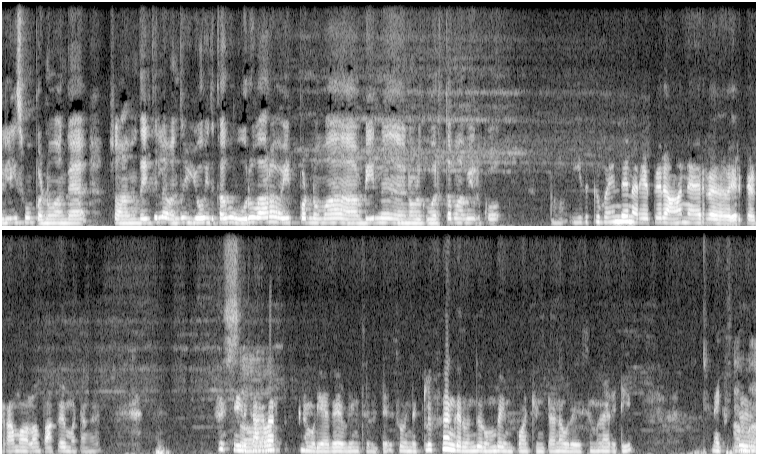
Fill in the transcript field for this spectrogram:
ரிலீஸும் பண்ணுவாங்க. ஸோ அந்த இதுல வந்து ஐயோ இதுக்காக ஒரு வாரம் வெயிட் பண்ணுமா அப்படின்னு நம்மளுக்கு வருத்தமாவே இருக்கும். ஆமா, இதுக்கு பயந்தே நிறைய பேர் ஆன் ஏர் இருக்க ட்ராமாவெல்லாம் பார்க்கவே மாட்டாங்க. ஸோ இதுக்காகலாம் skip பண்ண முடியாது அப்படின்னு சொல்லிட்டு. ஸோ இந்த கிளிஃப் ஹேங்கர் வந்து ரொம்ப இம்பார்ட்டண்ட்டான ஒரு சிமிலாரிட்டி நெக்ஸ்ட் ஆமா.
